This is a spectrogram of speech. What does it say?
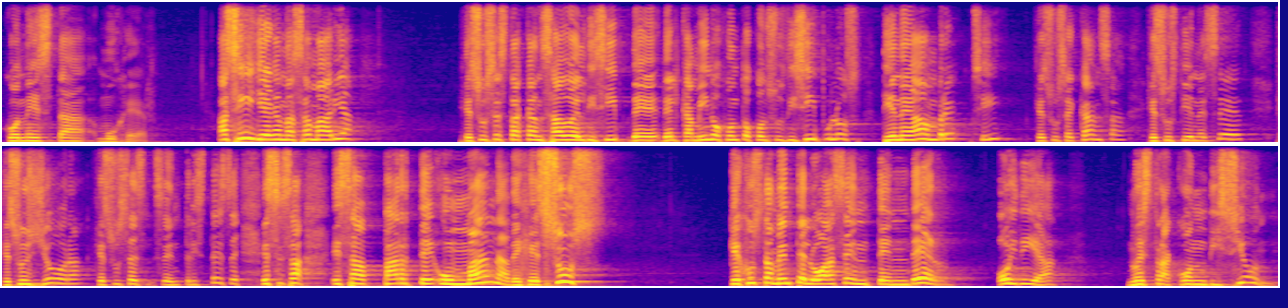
con esta mujer. Así llegan a Samaria. Jesús está cansado del, camino junto con sus discípulos, tiene hambre, ¿sí? Jesús se cansa, Jesús tiene sed, Jesús llora, Jesús se, entristece. Es esa, esa parte humana de Jesús que justamente lo hace entender hoy día nuestra condición.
